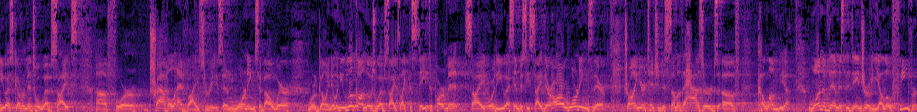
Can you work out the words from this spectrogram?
U.S. governmental websites uh, for travel advisories and warnings about where we're going. And when you look on those websites, like the State Department site or the U.S. Embassy site, there are warnings there, drawing your attention to some of the hazards of Colombia. One of them is the danger of yellow fever.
